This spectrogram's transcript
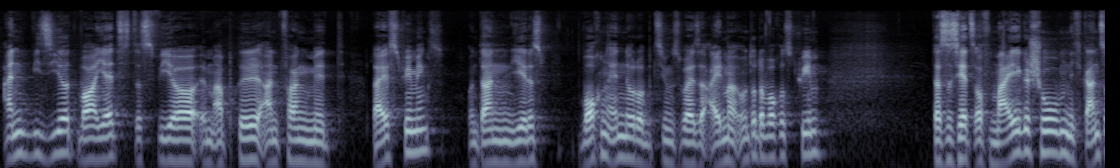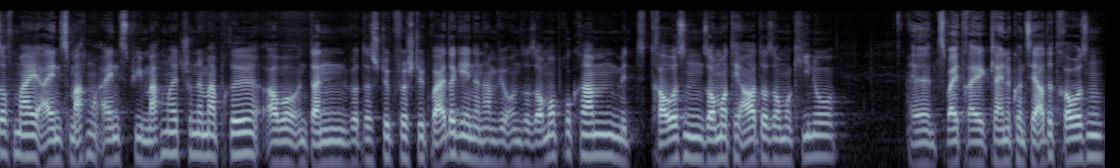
anvisiert war jetzt, dass wir im April anfangen mit Livestreamings und dann jedes Wochenende oder beziehungsweise einmal unter der Woche streamen. Das ist jetzt auf Mai geschoben, nicht ganz auf Mai. Eins machen, einen Stream machen wir jetzt schon im April, aber und dann wird das Stück für Stück weitergehen. Dann haben wir unser Sommerprogramm mit draußen Sommertheater, Sommerkino, äh, zwei, drei kleine Konzerte draußen.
